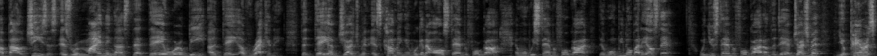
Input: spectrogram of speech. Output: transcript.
about Jesus. Is reminding us that there will be a day of reckoning. The day of judgment is coming, and we're going to all stand before God. And when we stand before God, there won't be nobody else there. When you stand before God on the day of judgment, your parents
